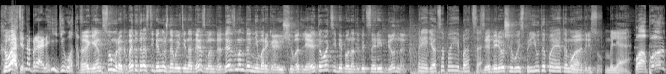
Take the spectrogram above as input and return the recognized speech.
Хватит! Набрали идиотов. Агент Сумрак, в этот раз тебе нужно выйти на Дезмонда, Дезмонда не моргающего. Для этого тебе понадобится ребенок. Придется поебаться. Заберешь его из приюта по этому адресу. Бля. Папа,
